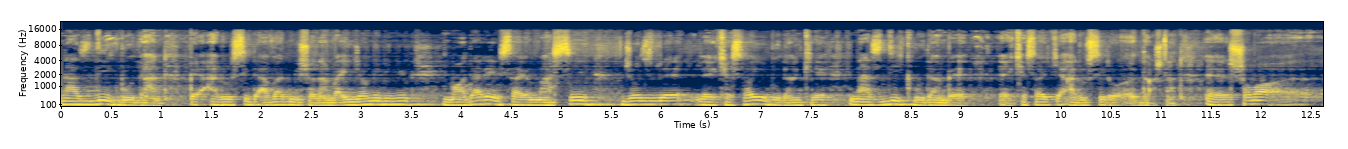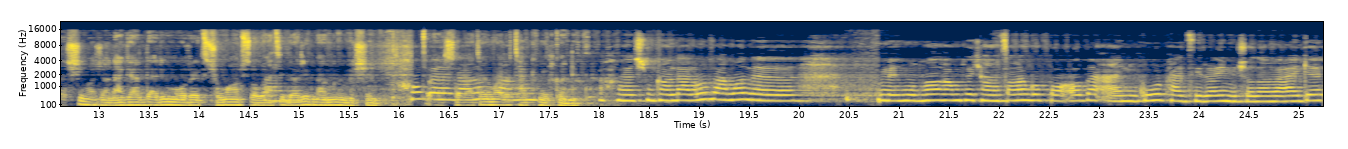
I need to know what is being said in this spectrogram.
نزدیک بودن به عروسی دعوت می‌شدن. و اینجا می‌بینیم مادر عیسی مسیح جزو کسایی بودن که نزدیک بودن به کسایی که عروسی رو داشتن. شما شیما جان اگر در این مورد شما هم صحبتی دارید ممنون میشیم. خب صحبت ما رو تکمیل کنید خواهش می‌کنم. در اون زمان مهمون ها همونطور که هم گفت با آب انگور پذیرایی می شدن و اگه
